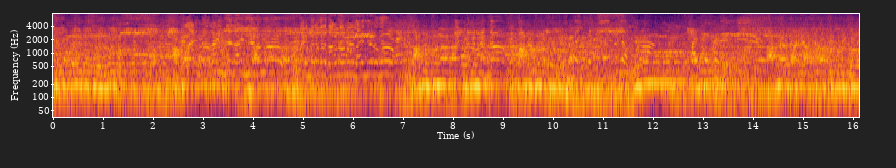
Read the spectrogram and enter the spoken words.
সকলের কাছে অনুরোধ আপনারা আবর্জনা করবেন না আবর্জনা ফেলবেন না এবং অবশ্যই আপনার বাড়ির আশেপাশে যদি কোনো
